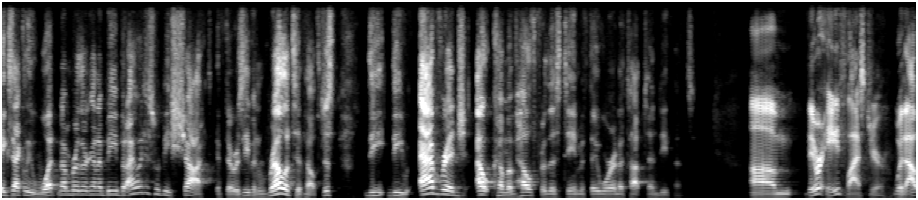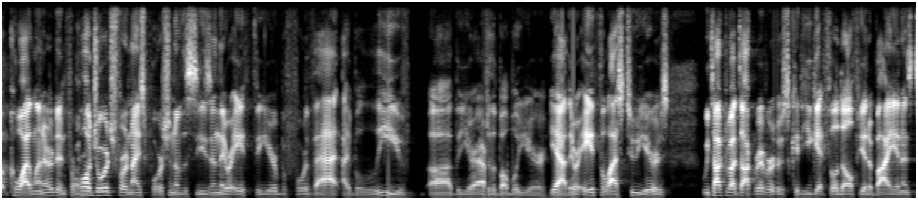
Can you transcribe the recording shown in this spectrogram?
exactly what number they're going to be, but I would just would be shocked if there was even relative health, just the the average outcome of health for this team if they were in a top 10 defense. Um, they were eighth last year without Kawhi Leonard, and for right. Paul George for a nice portion of the season. They were eighth the year before that, I believe. Uh, the year after the bubble year, yeah, they were eighth the last two years. We talked about Doc Rivers. Could he get Philadelphia to buy in as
